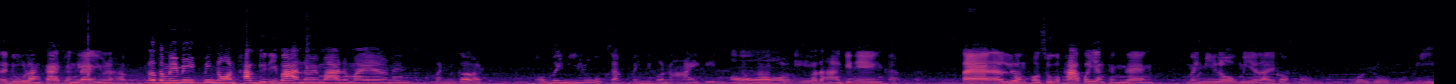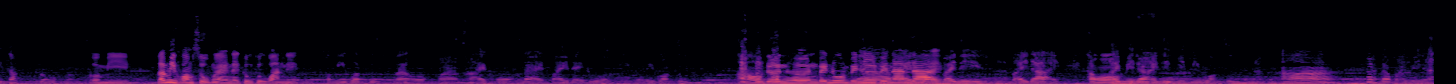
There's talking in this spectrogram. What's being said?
แต่ดูร่างกายแข็งแรงอยู่นะครับ แล้วทำไมไม่ไม่นอนพักอยู่ที่บ้านทำไมมาทำไมไม่มันก็ผมไม่มีลูกครับ ไม่มีคนหาให้กินอ๋อหากินเองก็จะหากินเอง ครับครับแต่เรื่องของสุขภาพก็ยังแข็งแรง ไม่มีโรคมีอะไร ก็พอโอ้ยโรคมีครับโรคอะก็มี แล้วมีความสุขไหมในทุกๆวันนี้ ก็มีความสุขแล้วออกมาขายของได้ไปได้ทั่วนี้ก็มีความสุขเอาเดินเหินไปนู่นไปนี่ไปนั่นเออได้ ไปนี่ไปได้ถ้าอ๋อไปไม่ได้ที่ไม่มีความสุขนะอ่า ถ้าไปไม่ได้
